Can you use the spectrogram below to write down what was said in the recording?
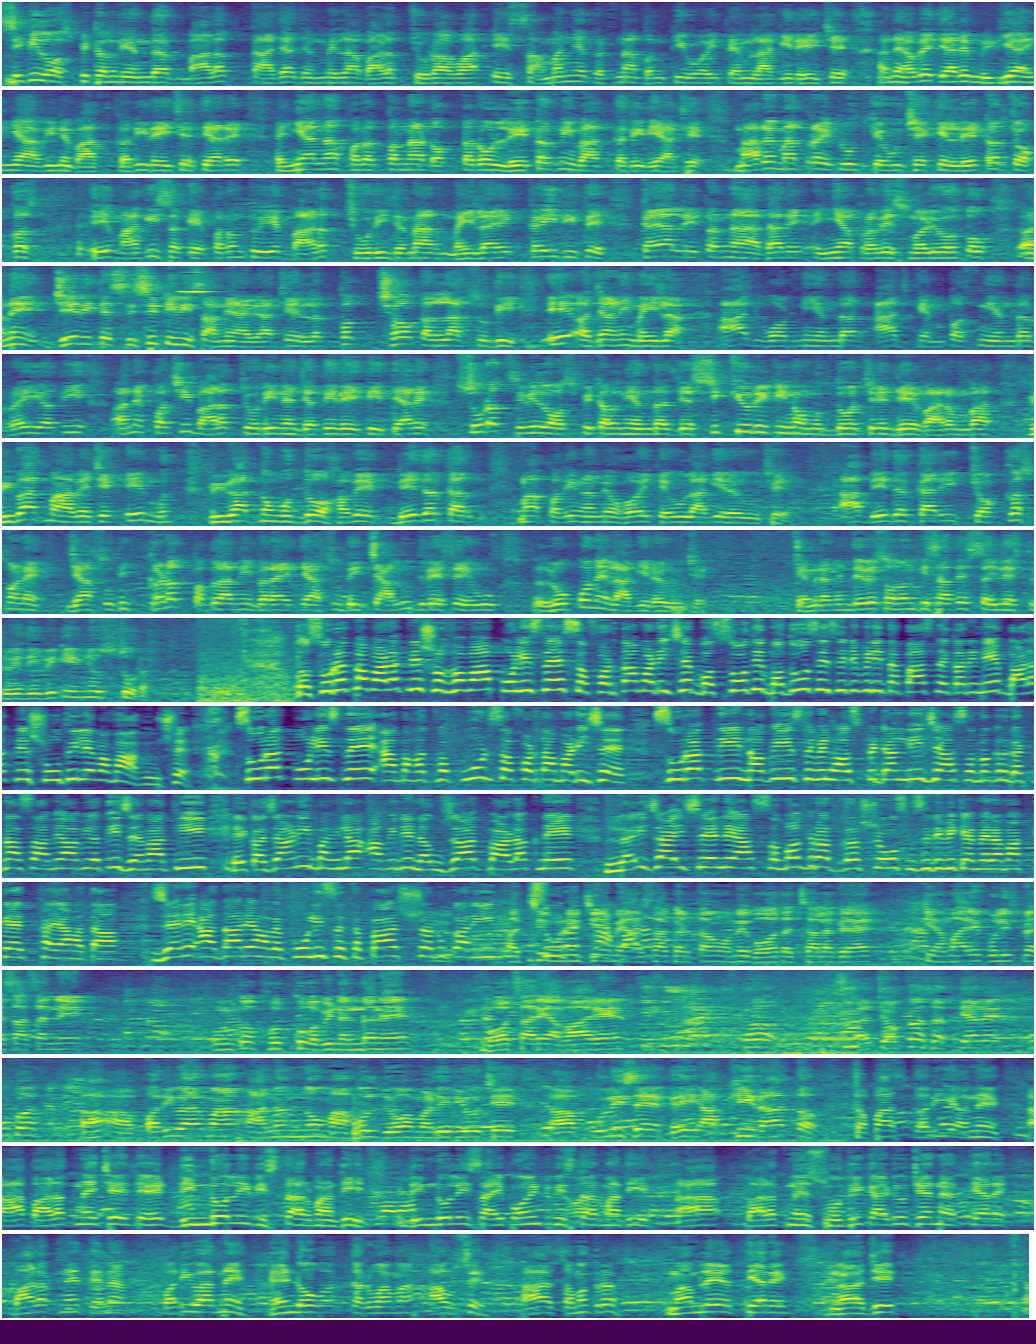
સિવિલ હોસ્પિટલની અંદર બાળક તાજા જન્મેલા બાળક ચોરાવવા એ સામાન્ય ઘટના બનતી હોય તેમ લાગી રહી છે. અને હવે જ્યારે મીડિયા અહીંયા આવીને વાત કરી રહી છે, ત્યારે અહીંયાના ફરજ પરના ડોક્ટરો લેટરની વાત કરી રહ્યા છે. મારે માત્ર એટલું જ કહેવું છે કે લેટર ચોક્કસ એ માગી શકે, પરંતુ એ બાળક ચોરી જનાર મહિલાએ કઈ રીતે, કયા લેટરના આધારે અહીંયા પ્રવેશ મળ્યો હતો અને જે રીતે સીસીટીવી સામે આવ્યા છે, લગભગ છ કલાક સુધી એ અજાણી મહિલા આ જ વોર્ડની અંદર આ જ કેમ્પસની અંદર રહી હતી અને પછી બાળક ચોરીને જતી રહી હતી. ત્યારે સુરત સિવિલ હોસ્પિટલની અંદર જે સિક્યુરિટીનો મુદ્દો છે, જે વારંવાર વિવાદમાં આવે છે, એ વિવાદનો મુદ્દો હવે બેદરકારમાં પરિણમ્યો હોય તેવું લાગી રહ્યું છે. આ બેદરકારી ચોક્કસપણે જ્યાં સુધી કડક પગલાં નહીં ભરાય, ત્યાં સુધી ચાલુ જ રહેશે એવું લોકોને લાગી રહ્યું છે. કેમેરામેન દેવેશ સોલંકી સાથે શૈલેષ ત્રિવેદી, વીટીવી ન્યૂઝ સુરત. તો સુરતમાં બાળકને શોધવામાં પોલીસે સફળતા મળી છે બસો થી વધુ સીસીટીવીની તપાસને કરીને બાળકને શોધી લેવામાં આવ્યું છે સુરત પોલીસને આ મહત્વપૂર્ણ સફળતા મળી છે સુરતની નવી સિવિલ હોસ્પિટલની જે આ સમગ્ર ઘટના સામે આવી હતી જેમાંથી એક અજાણી મહિલા આવીને નવજાત બાળકને લઈ જાય છે અને આ સમગ્ર દ્રશ્યો સીસીટીવી કેમેરામાં કેદ થયા હતા જેને આધારે હવે પોલીસે તપાસ શરૂ કરી अच्छी होनी चाहिए मैं બાળક- आशा करता हूँ हमें बहुत अच्छा लग रहा है कि हमारे पुलिस प्रशासन ने उनको खूब खूब अभिनंदन है बहुत सारे आभार हैं ચોક્કસ અત્યારે ખૂબ આ, આ, પરિવારમાં આનંદનો માહોલ જોવા મળી રહ્યો છે આ, પોલીસે ગઈ આખી રાત તપાસ કરી અને આ બાળકને છે જે ડિંડોલી વિસ્તારમાંથી ડિંડોલી સાઈ પોઈન્ટ વિસ્તારમાંથી આ બાળકને શોધી કાઢ્યું છે અને અત્યારે બાળકને તેના પરિવારને હેન્ડઓવર કરવામાં આવશે આ સમગ્ર મામલે અત્યારે આ, જે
